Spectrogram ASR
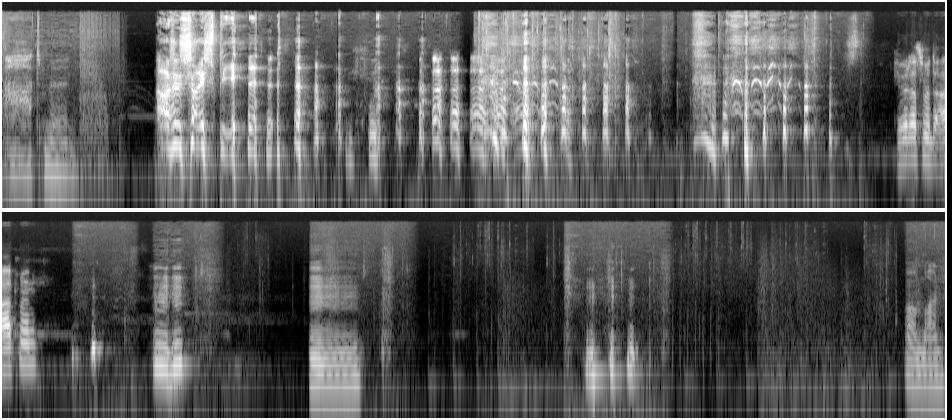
Atmen. Ah, das Scheißspiel! Wie war das mit Atmen? mhm. Mhm. oh Mann.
